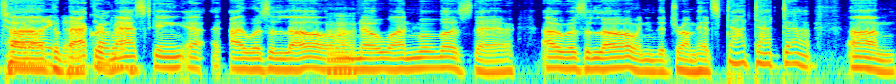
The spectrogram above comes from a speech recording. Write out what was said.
Totally. Uh, the Yeah. backward Totally. masking. Uh, I was alone. Uh-huh. No one was there. I was alone. And the drum hits da da da. Um,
